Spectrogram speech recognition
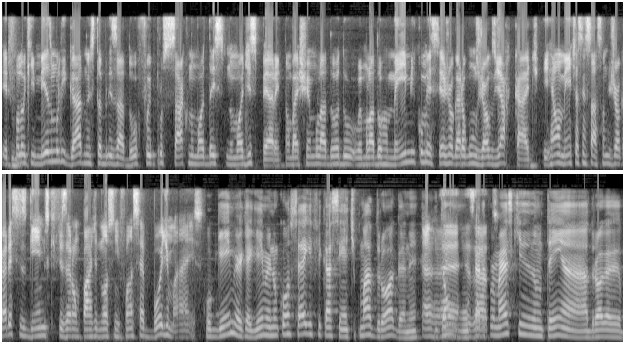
Ele falou que mesmo ligado no estabilizador, foi pro saco no modo, da no modo de espera. Então baixei o emulador do o emulador MAME e comecei a jogar alguns jogos de arcade. E realmente a sensação de jogar esses games que fizeram parte da nossa infância é boa demais. O gamer que é gamer não consegue ficar sem, é tipo uma droga, né? Aham. Então, É, o cara, exato. por mais que não tenha a droga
